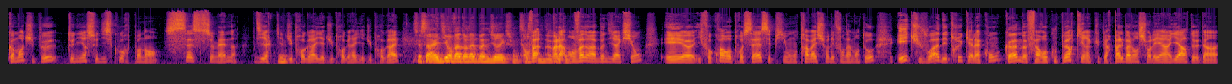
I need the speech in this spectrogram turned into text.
comment tu peux tenir ce discours pendant 16 semaines dire qu'il y a mm. du progrès, il y a du progrès, il y a du progrès. C'est ça, il dit on va dans la bonne direction. On va, voilà, on va dans la bonne direction et euh, il faut croire au process et puis on travaille sur les fondamentaux et tu vois des trucs à la con comme Faro Cooper qui récupère pas le ballon sur les 1 yard d'un,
